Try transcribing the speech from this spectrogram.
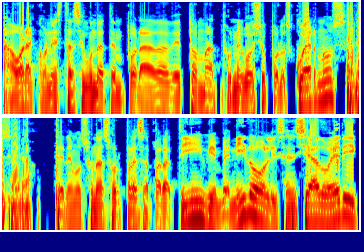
ahora con esta segunda temporada de Toma tu negocio por los cuernos. Tenemos una sorpresa para ti. Bienvenido, licenciado Eric.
